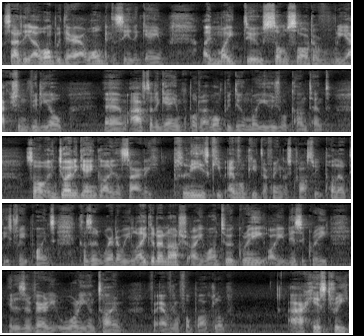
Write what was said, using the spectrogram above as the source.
Sadly, I won't be there. I won't get to see the game. I might do some sort of reaction video um, after the game, but I won't be doing my usual content. So enjoy the game, guys, on Saturday. Please keep everyone keep their fingers crossed. We pull out these three points because whether we like it or not, or you want to agree or you disagree, it is a very worrying time for Everton Football Club. Our history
